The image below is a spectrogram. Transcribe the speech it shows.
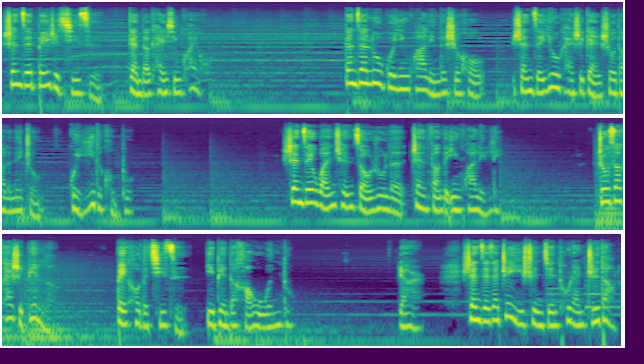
山贼背着妻子感到开心快活，但在路过樱花林的时候，山贼又开始感受到了那种诡异的恐怖。山贼完全走入了绽放的樱花林里，周遭开始变冷，背后的妻子也变得毫无温度。然而，山贼在这一瞬间突然知道了，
